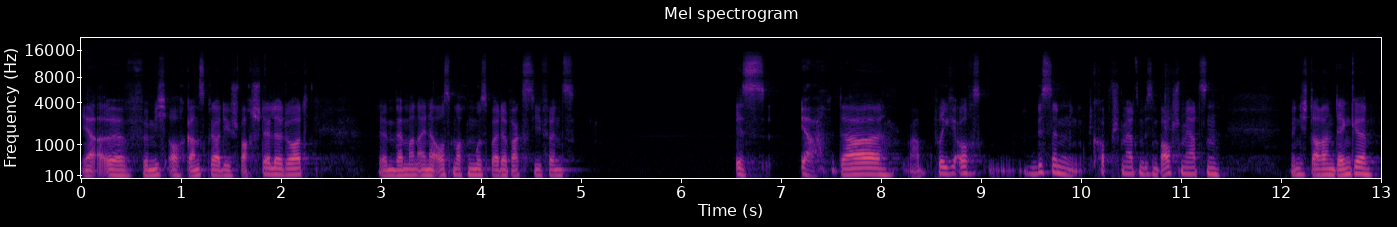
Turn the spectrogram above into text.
Ja, äh, für mich auch ganz klar die Schwachstelle dort, ähm, wenn man eine ausmachen muss bei der Bucks Defense. Ist, ja, da kriege ich auch ein bisschen Kopfschmerzen, ein bisschen Bauchschmerzen, wenn ich daran denke.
